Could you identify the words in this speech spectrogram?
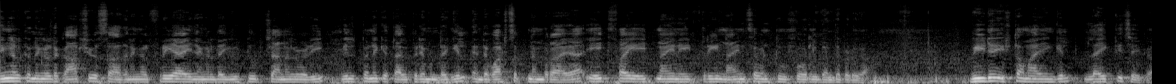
നിങ്ങൾക്ക് നിങ്ങളുടെ കാർഷിക സാധനങ്ങൾ ഫ്രീ ആയി ഞങ്ങളുടെ യൂട്യൂബ് ചാനൽ വഴി വിൽപ്പനയ്ക്ക് താല്പര്യമുണ്ടെങ്കിൽ എന്റെ വാട്സപ്പ് നമ്പറായ eight five eight nine eight three nine seven two ഫോറിൽ ബന്ധപ്പെടുക. വീഡിയോ ഇഷ്ടമായെങ്കിൽ ലൈക്ക് ചെയ്യുക.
